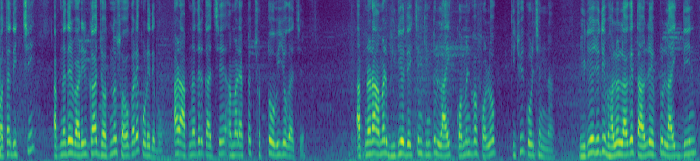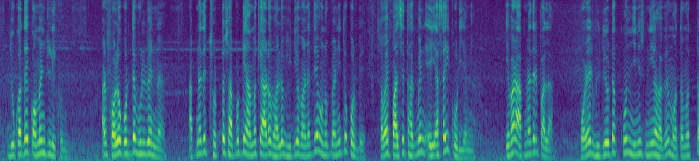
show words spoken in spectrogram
কথা দিচ্ছি। আপনাদের বাড়ির কাজ যত্ন সহকারে করে দেব। আর আপনাদের কাছে আমার একটা ছোট্ট অভিযোগ আছে। আপনারা আমার ভিডিও দেখছেন কিন্তু লাইক, কমেন্ট বা ফলো কিছুই করছেন না। ভিডিও যদি ভালো লাগে তাহলে একটু লাইক দিন, দু কথায় কমেন্ট লিখুন। আর ফলো করতে ভুলবেন না। আপনাদের ছোট্ট সাপোর্টই আমাকে আরও ভালো ভিডিও বানাতে অনুপ্রাণিত করবে। সবাই পাশে থাকবেন, এই আশাই করি আমি। এবার আপনাদের পালা। পরের ভিডিওটা কোন জিনিস নিয়ে হবে মতামতটা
